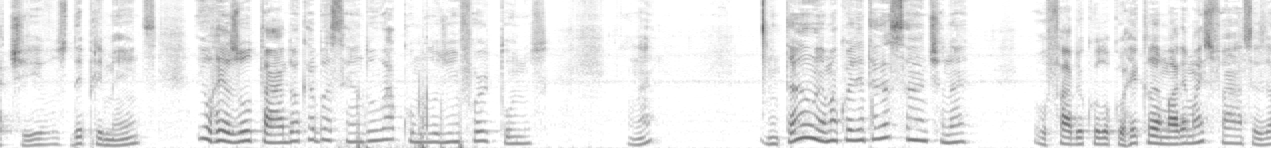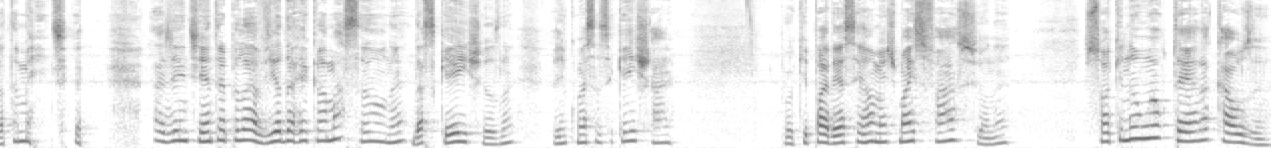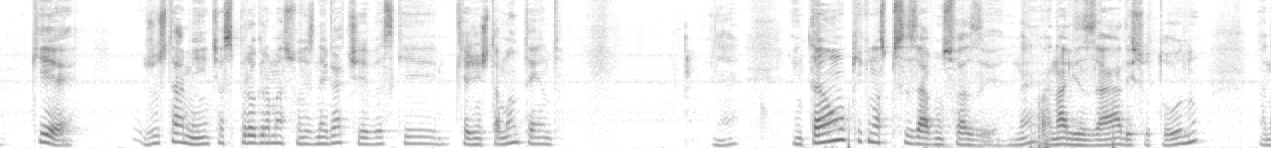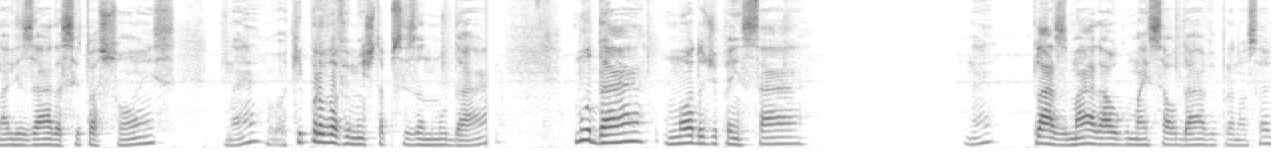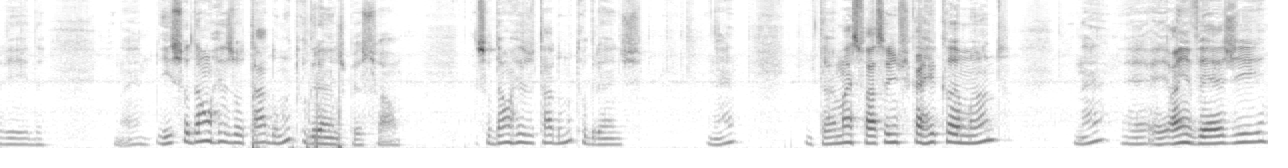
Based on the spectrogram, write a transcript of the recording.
negativos, deprimentes, e o resultado acaba sendo o acúmulo de infortúnios. Né? Então é uma coisa interessante, né? O Fábio colocou, reclamar é mais fácil, exatamente. A gente entra pela via da reclamação, né? Das queixas, né? A gente começa a se queixar. Porque parece realmente mais fácil, né? Só que não altera a causa, que é justamente as programações negativas que, que a gente está mantendo. Né? Então, o que, que nós precisávamos fazer? Né? Analisar isso tudo, analisar as situações, né? o que provavelmente está precisando mudar, mudar o modo de pensar, né? plasmar algo mais saudável para a nossa vida. Né? Isso dá um resultado muito grande, pessoal. Isso dá um resultado muito grande, né? Então é mais fácil a gente ficar reclamando, né? É, é, ao invés de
